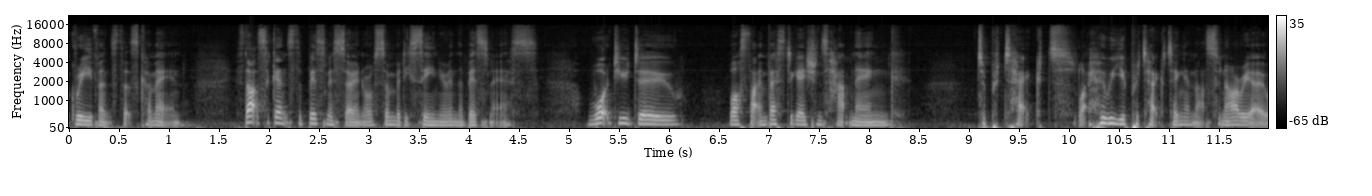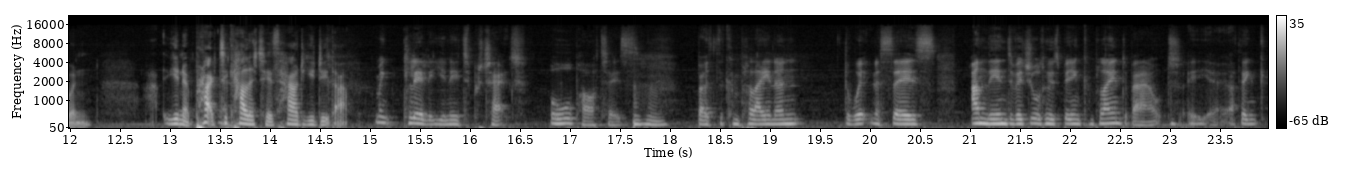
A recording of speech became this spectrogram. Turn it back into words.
grievance that's come in, if that's against the business owner or somebody senior in the business, what do you do whilst that investigation's happening to protect? Like, who are you protecting in that scenario? And, you know, practicalities, how do you do that? I mean, clearly you need to protect all parties, Mm-hmm. both the complainant, the witnesses, and the individual who's being complained about. Yeah, I think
